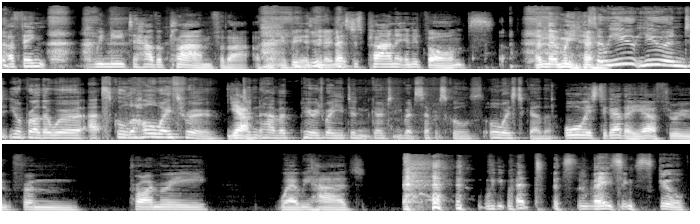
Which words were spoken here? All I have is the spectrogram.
I think we need to have a plan for that. I think if it is, you know, let's just plan it in advance, and then we know. so you, you and your brother were at school the whole way through. Yeah. You didn't have a period where you didn't go to, you went to separate schools, always together. always together yeah through from primary where we had we went to this amazing school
